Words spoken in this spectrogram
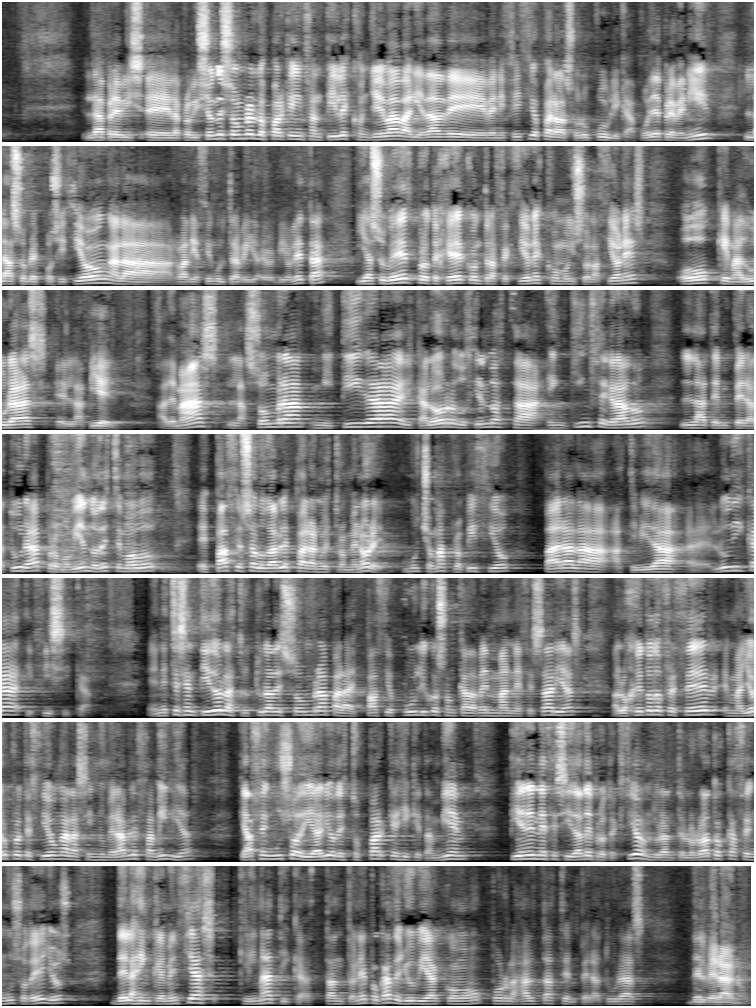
Eh, la, provisión de sombra en los parques infantiles conlleva variedad de beneficios para la salud pública. Puede prevenir la sobreexposición a la radiación ultravioleta y, a su vez, proteger contra afecciones como insolaciones o quemaduras en la piel. Además, la sombra mitiga el calor reduciendo hasta en 15 grados la temperatura, promoviendo de este modo espacios saludables para nuestros menores, mucho más propicios para la actividad eh, lúdica y física. En este sentido, la estructura de sombra para espacios públicos son cada vez más necesarias, al objeto de ofrecer mayor protección a las innumerables familias que hacen uso a diario de estos parques y que también tienen necesidad de protección durante los ratos que hacen uso de ellos de las inclemencias climáticas, tanto en épocas de lluvia como por las altas temperaturas del verano.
